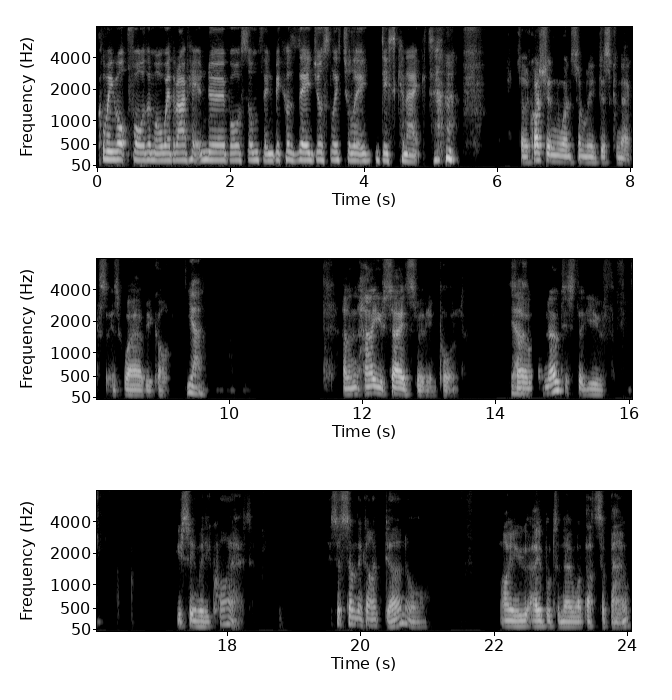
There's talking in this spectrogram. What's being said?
coming up for them or whether I've hit a nerve or something because they just literally disconnect. so the question when somebody disconnects is where have you gone? Yeah. And how you say it's really important. Yeah. So I've noticed that you've you seem really quiet. Is this something I've done or are you able to know what that's about?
